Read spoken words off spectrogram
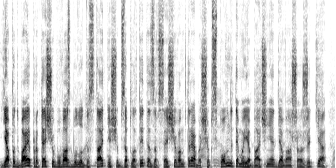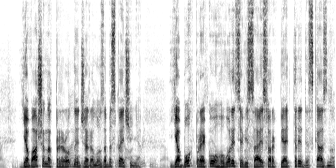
Я подбаю про те, щоб у вас було достатньо, щоб заплатити за все, що вам треба, щоб сповнити моє бачення для вашого життя. Я ваше надприродне джерело забезпечення. Я Бог, про якого говориться в Ісаї 45.3, де сказано:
